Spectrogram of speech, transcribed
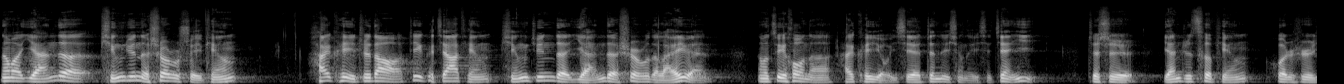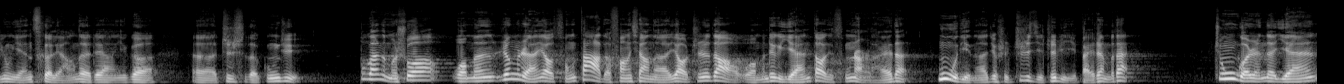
那么盐的平均的摄入水平，还可以知道这个家庭平均的盐的摄入的来源。那么最后呢，还可以有一些针对性的一些建议，这是颜值测评或者是用盐测量的这样一个呃支持的工具。不管怎么说，我们仍然要从大的方向呢，要知道我们这个盐到底从哪儿来的。目的呢，就是知己知彼，百战不殆。中国人的盐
